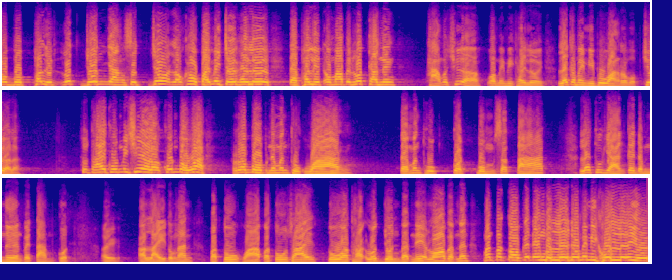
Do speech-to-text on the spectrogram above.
ระบบผลิตรถยนต์อย่างสุดยอดเราเข้าไปไม่เจอใครเลย แต่ผลิตออกมาเป็นรถคันหนึ่งถามว่าเชื่อเหรอว่าไม่มีใครเลย และก็ไม่มีผู้วางระบบเชื่อเหรอสุดท้ายคุณไม่เชื่อหรอกคุณบอกว่า ระบบเนี่ยมันถูกวาง แต่มันถูกกดปุ่มสตาร์ทและทุกอย่างก็ดำเนินไปตามกฎเอ้ยอะไรตรงนั้น ประตูขวาประตูซ้าย ตัวถังรถยนต์แบบนี้ล้อแบบนั้น มันประกอบกันเองหมดเลยโดยไม่มีคนเลยอยู่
